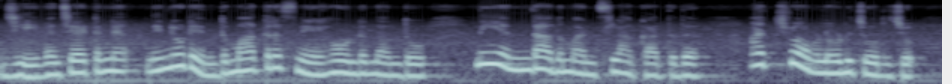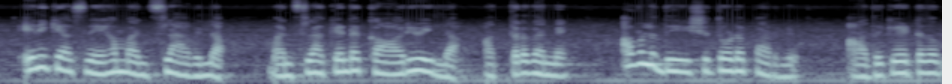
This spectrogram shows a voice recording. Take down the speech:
ജീവൻ ചേട്ടന് നിന്നോട് എന്തുമാത്രം സ്നേഹമുണ്ട് നന്ദു? നീ എന്താ അത് മനസ്സിലാക്കാത്തത്? അച്ചു അവളോട് ചോദിച്ചു. എനിക്ക് ആ സ്നേഹം മനസ്സിലാവില്ല. മനസ്സിലാക്കേണ്ട കാര്യമില്ല അത്ര തന്നെ. അവൾ ദേഷ്യത്തോടെ പറഞ്ഞു. അത് കേട്ടതും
